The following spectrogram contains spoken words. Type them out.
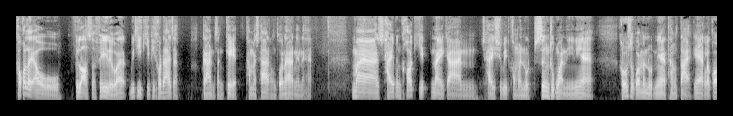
เขาก็เลยเอาฟิโลสอฟีหรือว่าวิธีคิดที่เขาได้จาก การสังเกตธรรมชาติของตัวนาคเนี่ยนะฮะมาใช้เป็นข้อคิดในการใช้ชีวิตของมนุษย์ ซึ่งทุกวันนี้เนี่ยเขารู้สึกว่ามนุษย์เนี่ยทั้งแตกแยกแล้วก็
